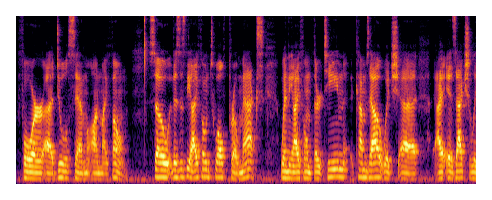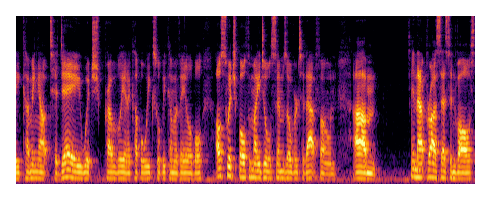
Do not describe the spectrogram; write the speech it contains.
for uh, dual SIM on my phone. So this is the iPhone 12 Pro Max. When the iPhone 13 comes out, which uh, is actually coming out today, which probably in a couple weeks will become available, I'll switch both of my dual SIMs over to that phone. Um, and that process involves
